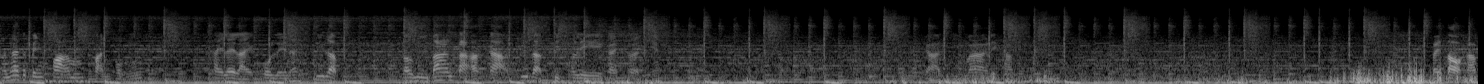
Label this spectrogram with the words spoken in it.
มันน่าจะเป็นความฝันของใครหลาย ๆ คนเลยนะ ที่แบบเรามีบ้านตากอากาศที่แบบติดทะเลกันขนาดนี้ มากเลยครับ ไปต่อครับ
